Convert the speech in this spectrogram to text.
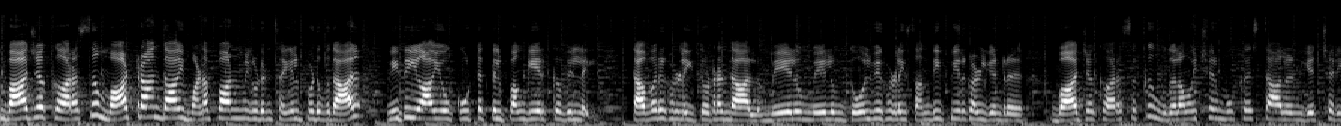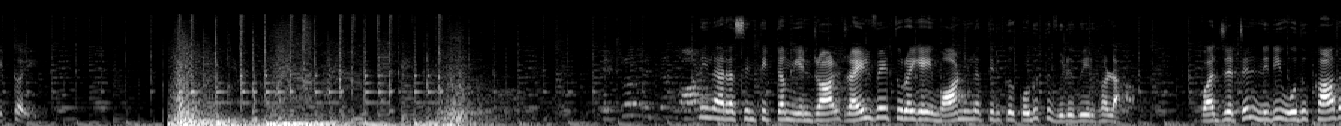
பாஜக அரசு மாற்றாந்தாய் மனப்பான்மையுடன் செயல்படுவதால் நிதி ஆயோக் கூட்டத்தில் பங்கேற்கவில்லை. தவறுகளை தொடர்ந்தால் மேலும் மேலும் தோல்விகளை சந்திப்பீர்கள் என்று பாஜக அரசுக்கு முதலமைச்சர் மு ஸ்டாலின் எச்சரிக்கை. மாநில அரசின் திட்டம் என்றால் ரயில்வே துறையை மாநிலத்திற்கு கொடுத்து விடுவீர்களா? பட்ஜெட்டில் நிதி ஒதுக்காத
